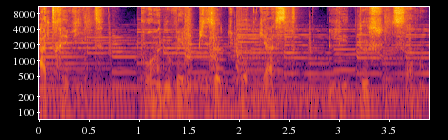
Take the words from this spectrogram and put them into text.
À très vite pour un nouvel épisode du podcast Les Dessous de Savin.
